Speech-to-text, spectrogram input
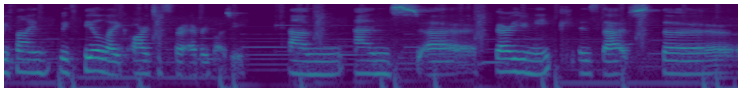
we find we feel like art is for everybody. Um, and uh, very unique is that the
